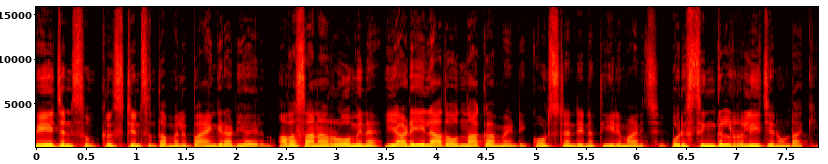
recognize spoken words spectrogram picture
പേജൻസും ക്രിസ്ത്യൻസും തമ്മിൽ ഭയങ്കര അടിയായിരുന്നു. അവസാനം റോമിനെ ഈ അടിയില്ലാതെ ഒന്നാക്കാൻ വേണ്ടി കോൺസ്റ്റന്റിനെ തീരുമാനിച്ച് ഒരു സിംഗിൾ റിലീജിയൻ ഉണ്ടാക്കി.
